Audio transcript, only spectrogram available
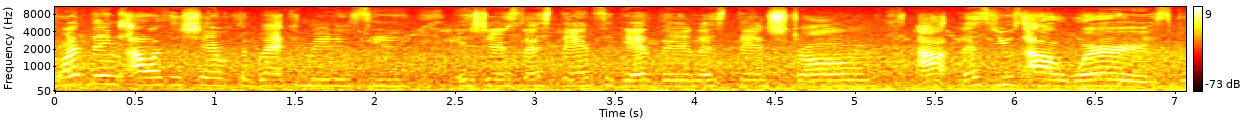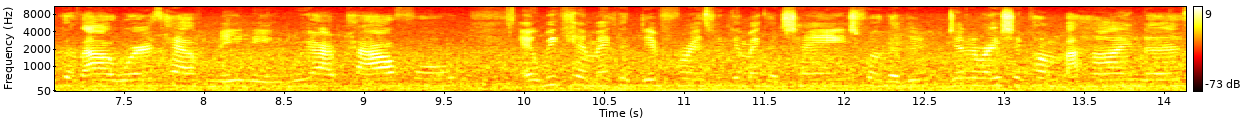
One thing I like to share with the black community is just let's stand together, let's stand strong, let's use our words because our words have meaning. We are powerful and we can make a difference, we can make a change for the generation coming behind us.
